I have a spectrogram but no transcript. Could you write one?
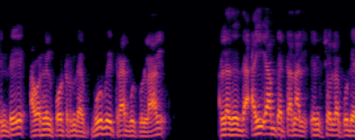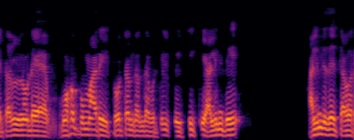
என்று அவர்கள் போட்டிருந்த பூமி டிராபுக்குள்ளால் அல்லது த ஐ ஆஃப் த டனல் என்று சொல்லக்கூடிய டனலுடைய முகப்பு மாறி தோற்றம் தந்தவற்றில் போய் சிக்கி அழிந்து அழிந்ததை தவிர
